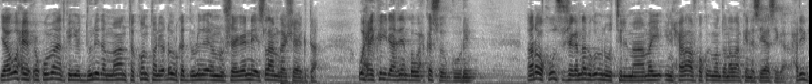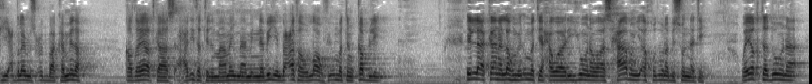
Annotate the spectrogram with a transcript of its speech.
Yaa waxay xukuumaadka iyo dunida maanta konton iyo dhowrka dowladda eenu sheegayna islaamka sheegta. Waxay ka yidhaahdeen baan wax ka soo guurin. Anagoo kuusu sheega nabigu inuu tilmaamay inxiraafka ku iman doona nidaamkeena siyaasiga. Xadiidkii cabdullahi mascuud baa ka mid ah qadayaadkaas. Axaadiida tilmaamay maa min nabiyin bacaahu allahu fii ummatin qabli ila kana lahu min ummatii xawaariyuuna waasxaabun ya'huduuna bisunatih wayaqtaduuna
